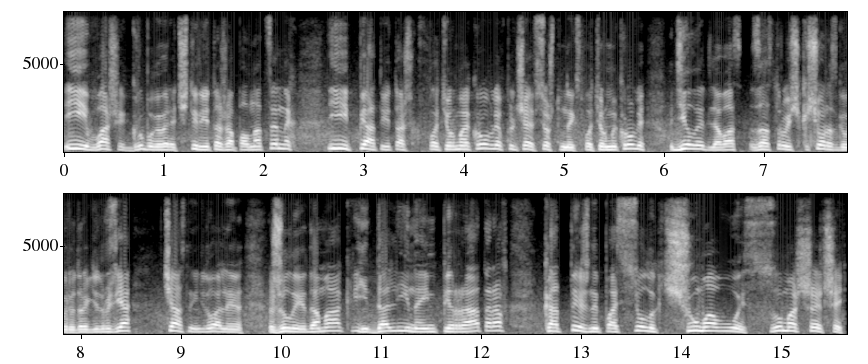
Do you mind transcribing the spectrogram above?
и ваши, грубо говоря, 4 этажа полноценных и пятый этаж эксплуатируемая кровля, включая все, что на эксплуатируемой кровле, делает для вас застройщик. Еще раз говорю, дорогие друзья, частные индивидуальные жилые дома и долина императоров, коттеджный поселок чумовой, сумасшедший.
